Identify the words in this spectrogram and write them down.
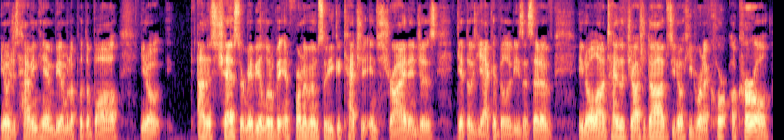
you know, just having him be able to put the ball. You know on his chest or maybe a little bit in front of him so he could catch it in stride and just get those YAC abilities instead of, you know, a lot of times with Josh Dobbs, you know, he'd run a, cur- a curl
